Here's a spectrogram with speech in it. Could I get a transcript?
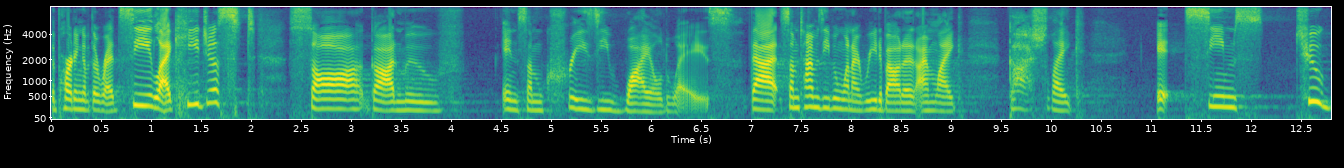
the parting of the Red Sea. Like he just saw God move in some crazy, wild ways that sometimes even when I read about it, I'm like, gosh, like it seems too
